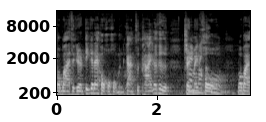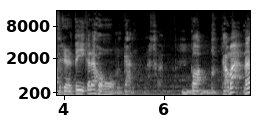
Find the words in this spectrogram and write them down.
Mobile Security ก็ได้ 666 เหมือนกัน สุดท้ายก็คือ Trend Trend Micro Micro Mobile Security ก็ได้ 666 เหมือนกันนะครับ ก็ถามว่าแล้ว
